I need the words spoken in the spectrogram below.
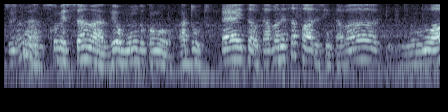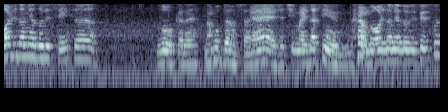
18 Ah, anos. Começando a ver o mundo como adulto. É, então, tava nessa fase assim, tava no, no auge da minha adolescência louca, né? Na mudança, né? É, já tinha, mas assim, no auge da minha adolescência,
